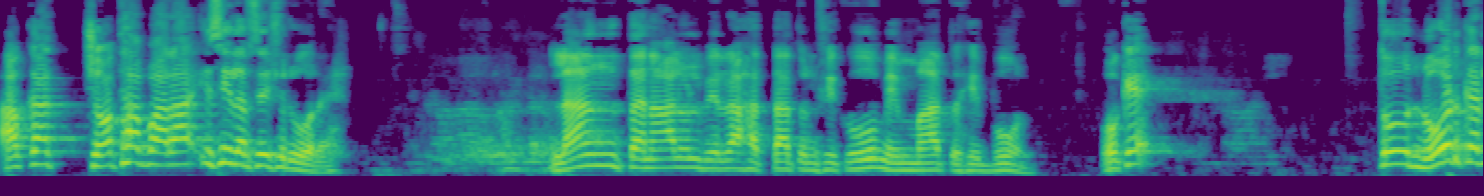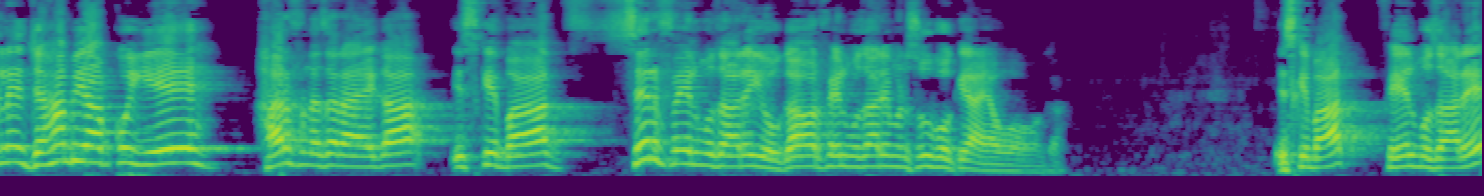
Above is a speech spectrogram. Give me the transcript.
آپ کا چوتھا پارا اسی لفظ سے شروع ہو رہا ہے۔ لن تنال البرا حتہ تنفکو مما تو اوکے؟ تو نوٹ کر لیں، جہاں بھی آپ کو یہ حرف نظر آئے گا، اس کے بعد صرف فیل مظاہرے ہی ہوگا اور فیل مظاہرے منسوب ہو کے آیا ہوا ہوگا۔ اس کے بعد فیل مظاہرے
